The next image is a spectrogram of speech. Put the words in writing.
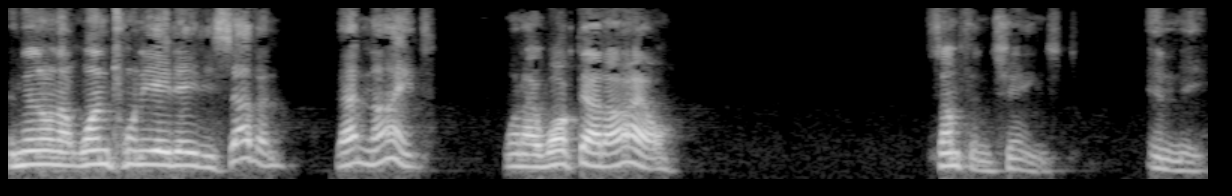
And then on that 12887, that night, when I walked that aisle, something changed in me.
